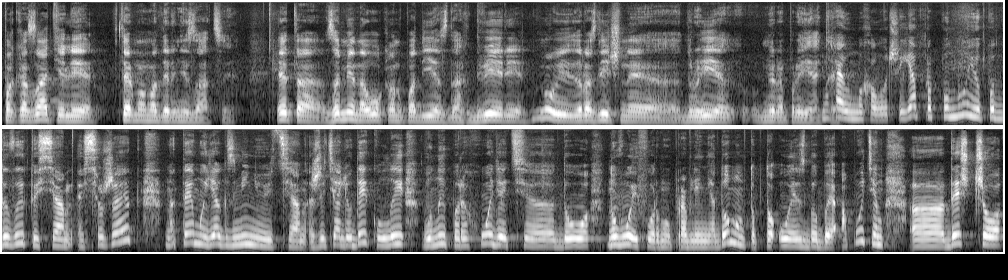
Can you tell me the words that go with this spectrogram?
показатели в термомодернизации. Это замена окон в подъездах, двери, ну и различные другие мероприятия. Михайло Михайлович, я пропоную подивитися сюжет на тему, як змінюється життя людей, коли вони переходять е, до нової форми управління домом, тобто ОСББ, а потім е, дещо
